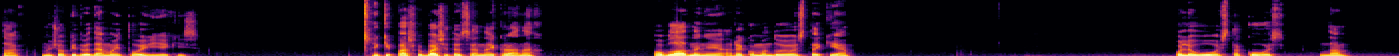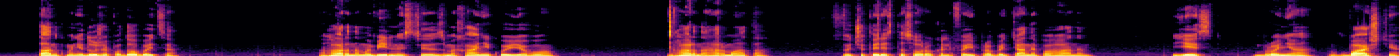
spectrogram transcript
Так, ну що, підведемо ітоги якісь. Екіпаж ви бачите все на екранах. Обладнання рекомендую ось таке. Польову ось таку ось. Да? Танк мені дуже подобається. Гарна мобільність з механікою його. Гарна гармата. В 440 альфа і пробиття непогане. Є броня в башті.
